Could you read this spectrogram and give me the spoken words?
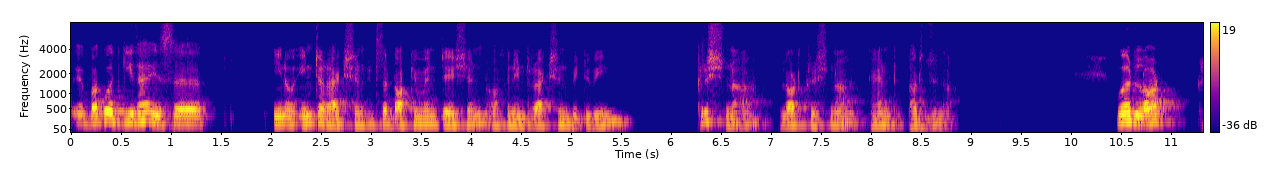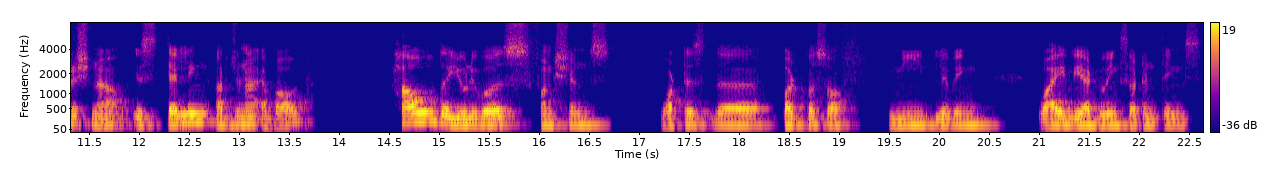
Bhagavad Gita is a you know interaction. It's a documentation of an interaction between Krishna, Lord Krishna, and Arjuna, where Lord Krishna is telling Arjuna about how the universe functions, what is the purpose of me living, why we are doing certain things,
